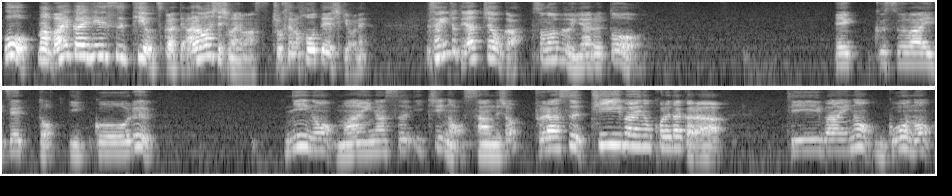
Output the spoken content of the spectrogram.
を、まあ、媒介変数 t を使って表してしまいます。直線の方程式をね。先にちょっとやっちゃおうか。その分やると、xyz イコール2のマイナス1の3でしょ？プラス t 倍のこれだから t 倍の5の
